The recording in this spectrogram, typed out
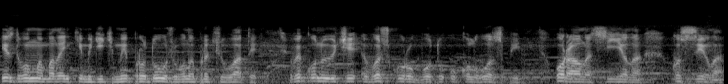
із двома маленькими дітьми продовжувала працювати, виконуючи важку роботу у колгоспі. Орала, сіяла, косила,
